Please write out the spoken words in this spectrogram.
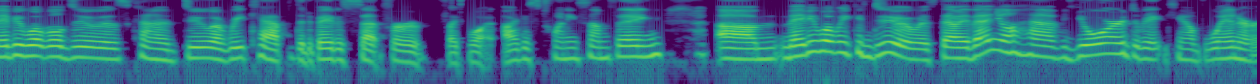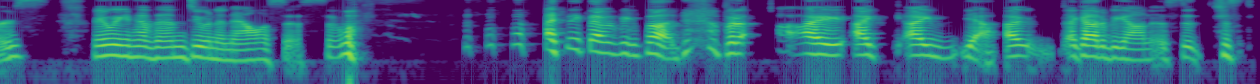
maybe what we'll do is kind of do a recap. The debate is set for like what August twenty something. Um, maybe what we can do is that way. Then you'll have your debate camp winners. Maybe we can have them do an analysis. I think that would be fun. But I, I, I, yeah, I, I got to be honest. It just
